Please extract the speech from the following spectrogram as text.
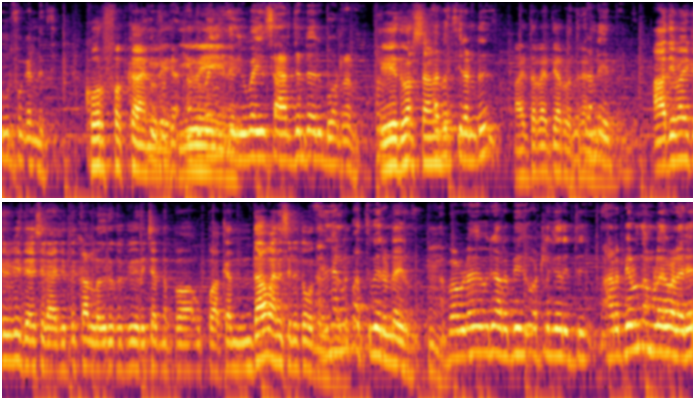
കൂർഫ് കണ്ടെത്തി കോർഫക്കാനിൽ യു എ സാർജന്റെ സാർജന്റ് ഒരു ബോർഡറാണ് ഏത് വർഷമാണ് അറുപത്തിരണ്ട് ആയിരത്തി തൊള്ളായിരത്തി അറുപത്തിരണ്ട് ഏപ്രിൽ. ആദ്യമായിട്ടൊരു വിദേശ രാജ്യത്ത് കള്ളൂരൊക്കെ കയറി ചെന്നപ്പോ ഉപ്പാക്ക് എന്താ മനസ്സിൽ തോന്നിയത്? ഞങ്ങൾ പത്ത് പേരുണ്ടായിരുന്നു. അപ്പൊ അവിടെ ഒരു അറബി ഹോട്ടലിൽ കയറിയിട്ട് അറബികളും നമ്മളെ വളരെ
